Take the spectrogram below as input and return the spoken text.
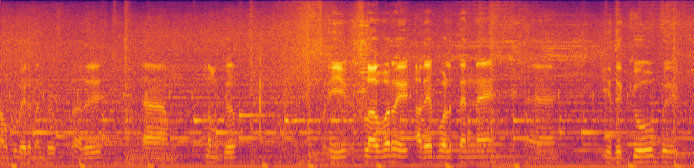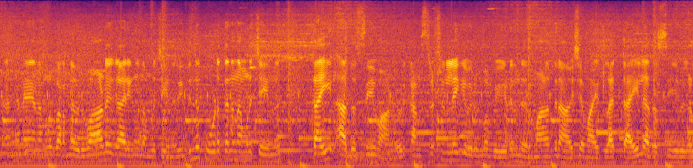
നമുക്ക് വരുന്നുണ്ട്. അത് നമുക്ക് ഈ ഫ്ലവർ അതേപോലെ തന്നെ ഇത് ക്യൂബ്. അങ്ങനെ നമ്മൾ പറഞ്ഞ ഒരുപാട് കാര്യങ്ങൾ നമ്മൾ ചെയ്യുന്നുണ്ട് ഇതിന്റെ കൂടെ തന്നെ നമ്മൾ ചെയ്യുന്നത് ടൈൽ അതസീവാണ് ഒരു കൺസ്ട്രക്ഷനിലേക്ക് വരുമ്പോൾ വീടിന് നിർമ്മാണത്തിന് ആവശ്യമായിട്ടുള്ള ടൈൽ അതസീവുകൾ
